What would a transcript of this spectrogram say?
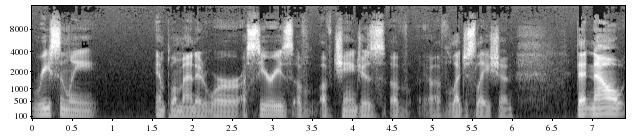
recently implemented were a series of, of changes of, of legislation that now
